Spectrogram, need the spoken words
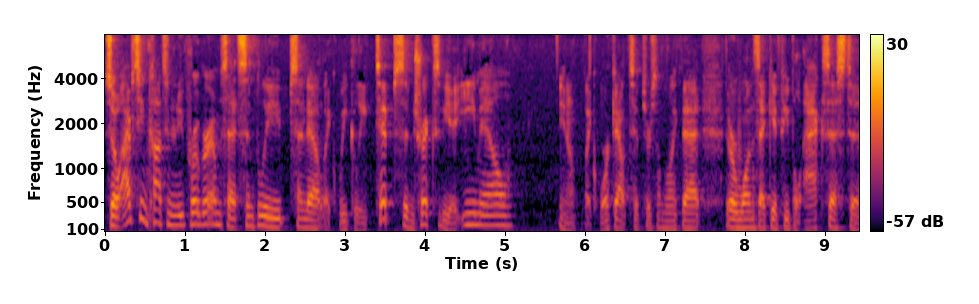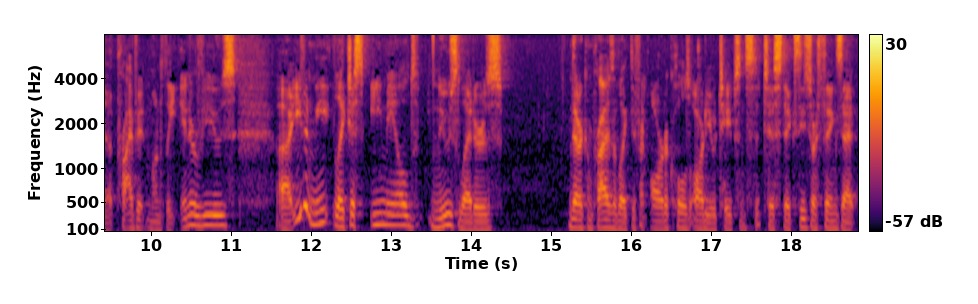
So I've seen continuity programs that simply send out like weekly tips and tricks via email, you know, like workout tips or something like that. There are ones that give people access to private monthly interviews, uh, even me, like just emailed newsletters that are comprised of like different articles, audio tapes, and statistics. These are things that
